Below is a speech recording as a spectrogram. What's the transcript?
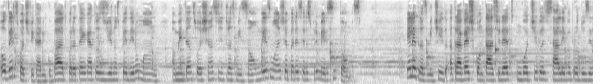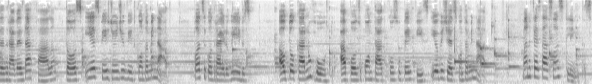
O vírus pode ficar incubado por até 14 dias no hospedeiro humano, aumentando sua chance de transmissão mesmo antes de aparecer os primeiros sintomas. Ele é transmitido através de contato direto com gotículas de saliva produzida através da fala, tosse e espirro de um indivíduo contaminado. Pode-se contrair o vírus ao tocar no rosto, após o contato com superfície e objetos contaminados. Manifestações clínicas.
